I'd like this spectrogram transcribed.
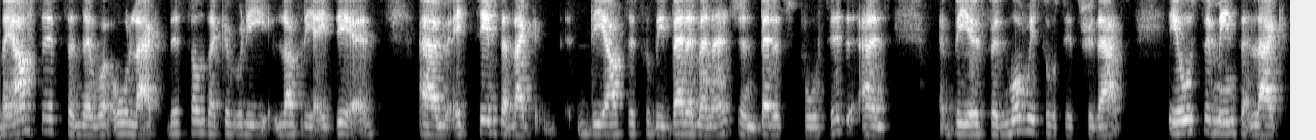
my artists and they were all like this sounds like a really lovely idea um, it seems that like the artists will be better managed and better supported and be offered more resources through that it also means that like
